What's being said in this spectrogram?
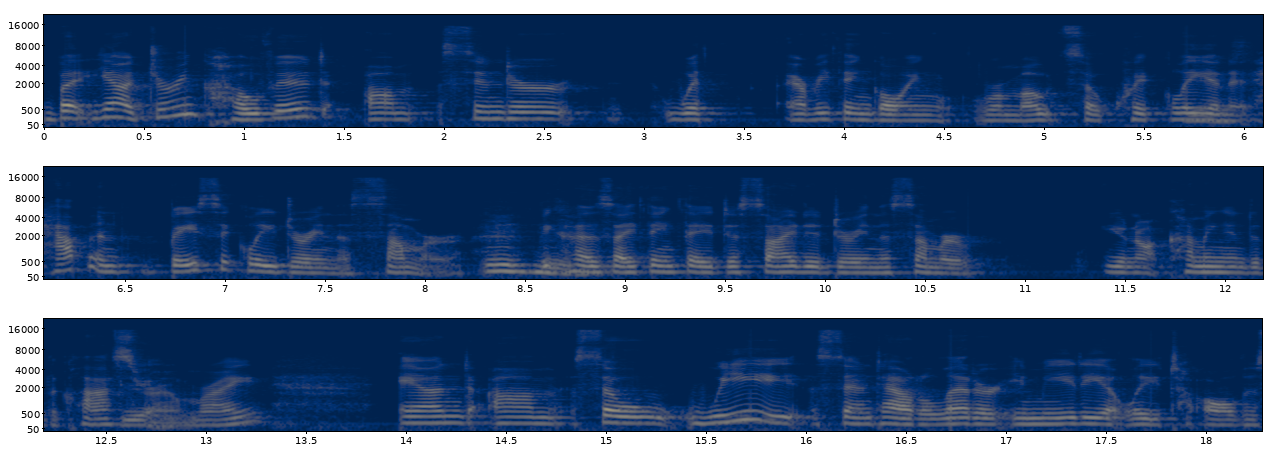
but yeah during covid um, cynder with everything going remote so quickly and it happened basically during the summer Mm-hmm. because i think they decided during the summer you're not coming into the classroom right and um, so we sent out a letter immediately to all the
